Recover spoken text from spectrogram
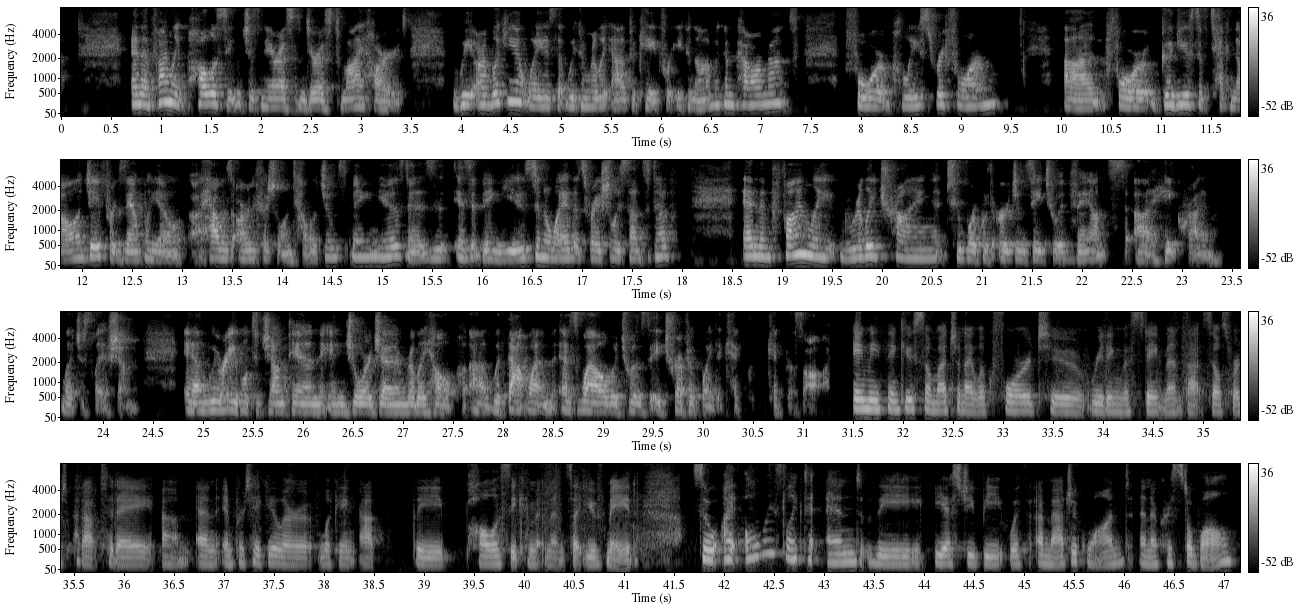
And then finally, policy, which is nearest and dearest to my heart. We are looking at ways that we can really advocate for economic empowerment, for police reform, uh, for good use of technology. For example, you know, how is artificial intelligence being used? And is it, is it being used in a way that's racially sensitive? And then finally, really trying to work with urgency to advance uh, hate crime legislation. And we were able to jump in in Georgia and really help uh, with that one as well, which was a terrific way to kick, kick this off. Amy, thank you so much. And I look forward to reading the statement that Salesforce put out today, um, and in particular, looking at the policy commitments that you've made. So I always like to end the ESG beat with a magic wand and a crystal ball.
